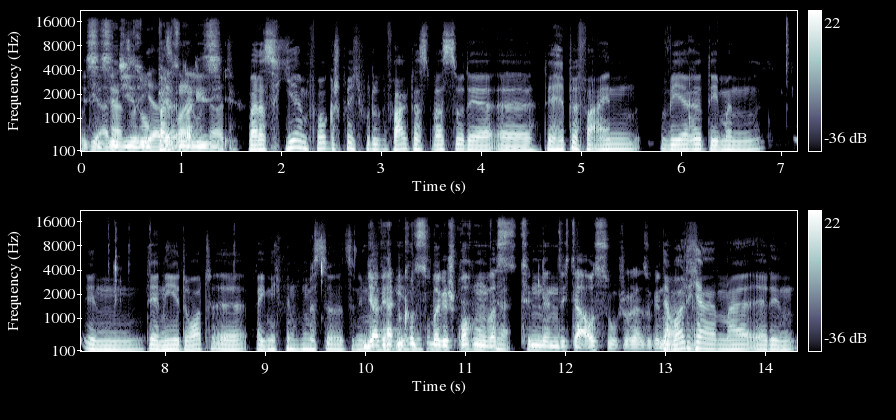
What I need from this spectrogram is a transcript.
Die sind anderen die so so eher personalisiert. 200. War das hier im Vorgespräch, wo du gefragt hast, was so der, äh, der hippe Verein wäre, den man in der Nähe dort äh, eigentlich finden müsste? Zu dem Ja, wir hatten kurz drüber gesprochen, was Ja. Tim denn sich da aussucht oder so genau. Da wollte ich ja mal äh, den,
